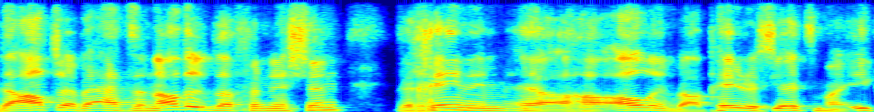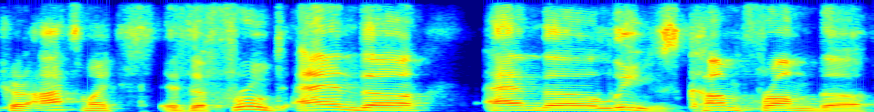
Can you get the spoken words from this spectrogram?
the Alter adds another definition. The chainim uh, ha'olim ikar atzmai. If the fruit and the and the leaves come from the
